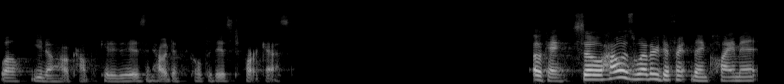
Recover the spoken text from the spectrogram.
well, you know how complicated it is and how difficult it is to forecast. Okay, so how is weather different than climate?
